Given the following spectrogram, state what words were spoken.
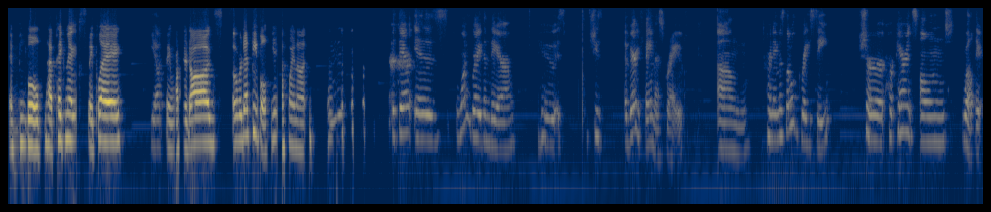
And people have picnics, they play, yep. they walk their dogs over dead people. Yeah, why not? Mm-hmm. But there is one grave in there who is she's a very famous grave. Um, her name is Little Gracie. Sure, her parents owned well, they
